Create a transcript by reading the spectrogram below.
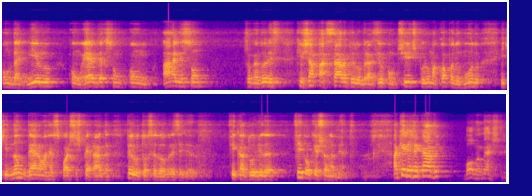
com Danilo, com Ederson, com Alisson, jogadores que já passaram pelo Brasil com Tite por uma Copa do Mundo e que não deram a resposta esperada pelo torcedor brasileiro. Fica a dúvida, fica o questionamento. Aquele recado. Bom, meu mestre,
